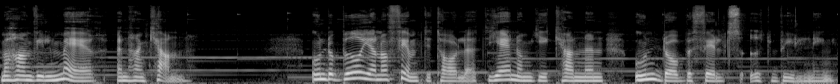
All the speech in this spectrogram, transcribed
Men han vill mer än han kan. Under början av 50-talet genomgick han en underbefälsutbildning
